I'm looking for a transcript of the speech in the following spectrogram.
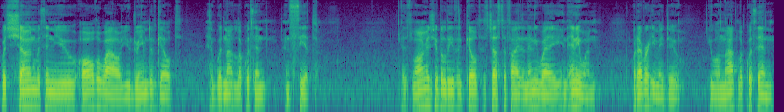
which shone within you all the while you dreamed of guilt and would not look within and see it. As long as you believe that guilt is justified in any way in anyone, whatever he may do, you will not look within,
